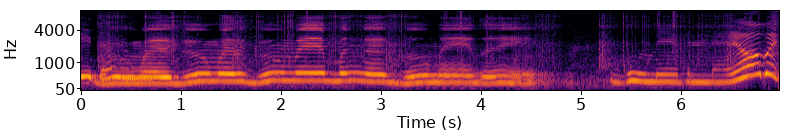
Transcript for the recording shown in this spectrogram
इधर घूमर घूमर घूमे बंगा घूमे रे। घूमे बंदर ओ भाई।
